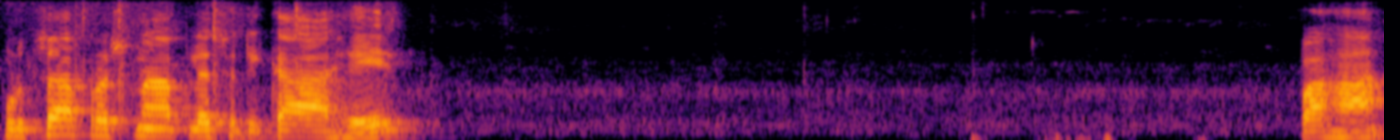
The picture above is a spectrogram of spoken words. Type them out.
पुढचा प्रश्न आपल्यासाठी काय आहे? पहा.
